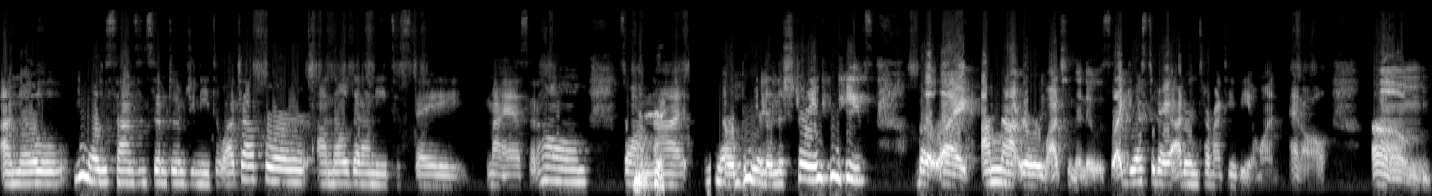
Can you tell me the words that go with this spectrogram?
I know, you know, the signs and symptoms you need to watch out for. I know that I need to stay my ass at home, so I'm not, you know, being in the streets. But like, I'm not really watching the news. Like yesterday, I didn't turn my TV on at all. Um,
